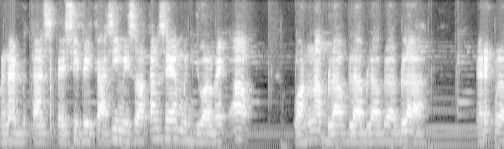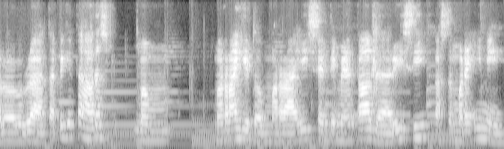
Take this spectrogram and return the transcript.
menampilkan spesifikasi, misalkan saya menjual make up warna bla bla bla bla bla, merek bla bla bla bla, tapi kita harus meraih gitu, meraih sentimental dari si customer ini.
